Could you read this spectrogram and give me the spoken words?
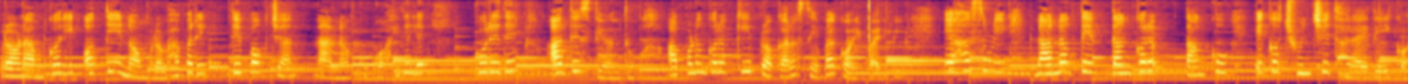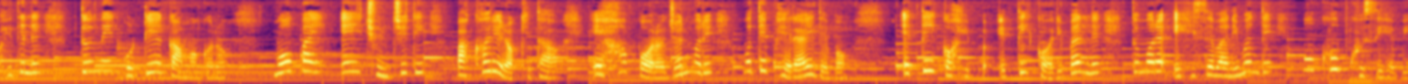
ପ୍ରଣାମ କରି ଅତି ନମ୍ର ଭାବରେ ଦୀପକ ଚାନ୍ଦ ନାନକଙ୍କୁ କହିଥିଲେ ଗୁରୁଦେବ ଆଦେଶ ଦିଅନ୍ତୁ ଆପଣଙ୍କର କି ପ୍ରକାର ସେବା କରିପାରିବି? ଏହା ଶୁଣି ନାନକ ଦେବ ତାଙ୍କର ତାଙ୍କୁ ଏକ ଛୁଞ୍ଚି ଧରାଇ ଦେଇ କହିଥିଲେ ତୁମେ ଗୋଟିଏ କାମ କର ମୋ ପାଇଁ ଏହି ଛୁଞ୍ଚିଟି ପାଖରେ ରଖିଥାଅ। ଏହା ପରଜନ୍ମରେ ମୋତେ ଫେରାଇ ଦେବ। ଏତିକି କହି ଏତିକି କରିପାରିଲେ ତୁମର ଏହି ସେବା ନିମନ୍ତେ ମୁଁ ଖୁବ୍ ଖୁସି ହେବି।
